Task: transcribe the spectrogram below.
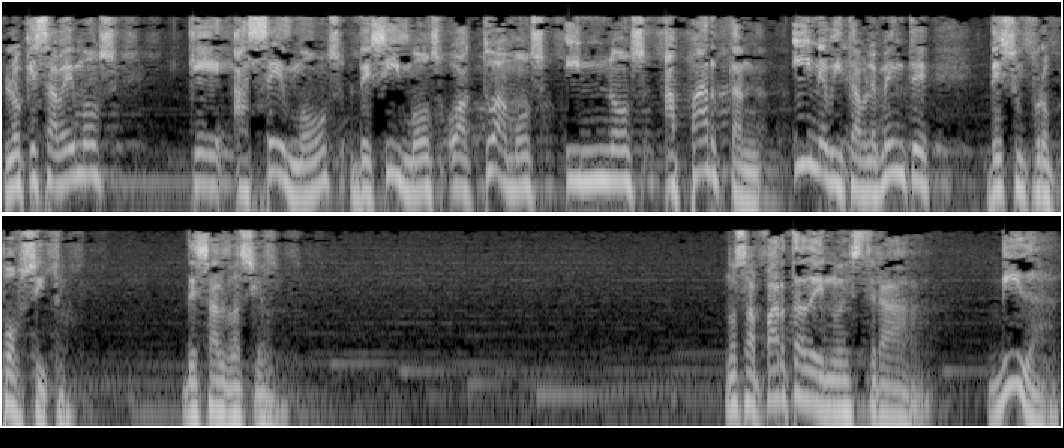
Lo que sabemos que hacemos, decimos o actuamos y nos apartan inevitablemente de su propósito de salvación. Nos aparta de nuestra vida,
